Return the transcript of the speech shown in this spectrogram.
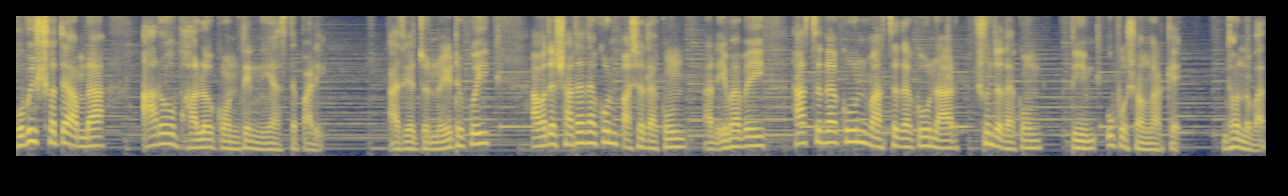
ভবিষ্যতে আমরা আরও ভালো কন্টেন্ট নিয়ে আসতে পারি। আজকের জন্য এটুকুই। আমাদের সাথে থাকুন, পাশে থাকুন, আর এভাবেই হাসতে থাকুন বাঁচতে থাকুন, আর শুনতে থাকুন টিম উপসংহারকে। ধন্যবাদ।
